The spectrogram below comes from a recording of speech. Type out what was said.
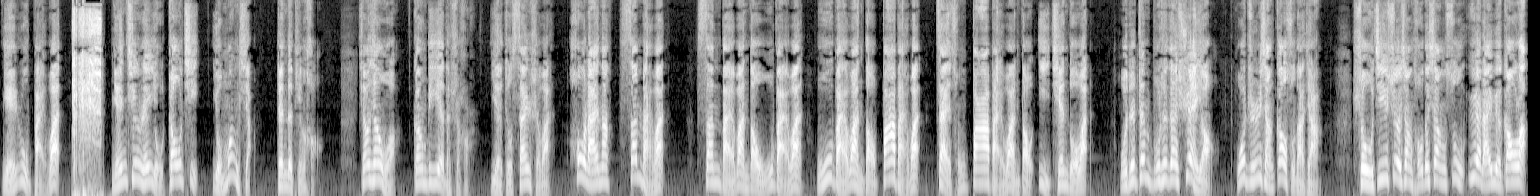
年入百万。年轻人有朝气，有梦想，真的挺好。想想我刚毕业的时候也就三十万，后来呢三百万，三百万到五百万，五百万到八百万，再从八百万到一千多万。我这真不是在炫耀，我只是想告诉大家，手机摄像头的像素越来越高了。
